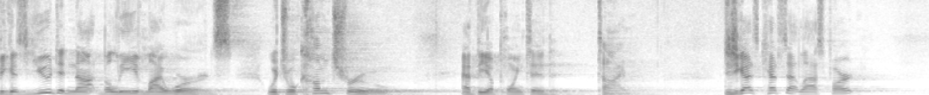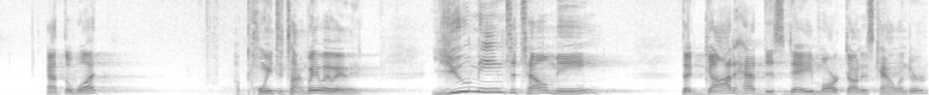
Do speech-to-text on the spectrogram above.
because you did not believe my words, which will come true at the appointed time. Did you guys catch that last part? At the what? Appointed time. Wait, wait, wait, wait. You mean to tell me that God had this day marked on his calendar?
